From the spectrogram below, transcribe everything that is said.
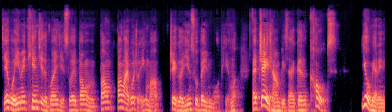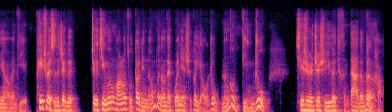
结果因为天气的关系，所以帮我们帮帮爱国者一个忙，这个因素被抹平了。那这场比赛跟 Colts 又面临一样问题，Patriots 的这个这个进攻防守组到底能不能在关键时刻咬住，能够顶住？其实这是一个很大的问号，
